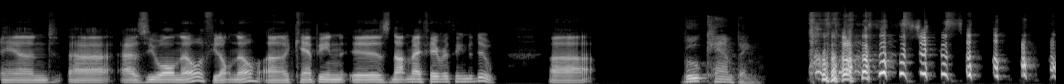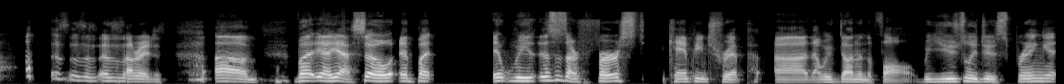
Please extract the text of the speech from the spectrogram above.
And uh, as you all know, if you don't know, uh, camping is not my favorite thing to do. Uh, Boo camping. This is this is outrageous. Um, but yeah, yeah. So, but it we this is our first camping trip uh, that we've done in the fall. We usually do spring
